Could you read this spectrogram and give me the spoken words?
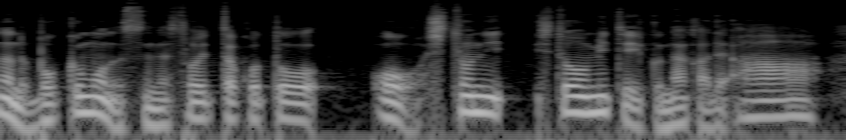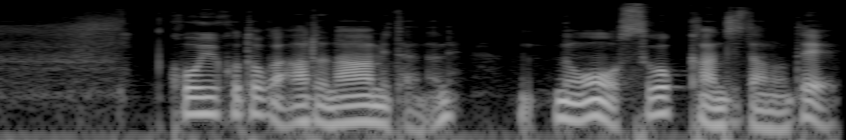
なので僕もですねそういったことを人に人を見ていく中でああこういうことがあるなみたいなねのをすごく感じたので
